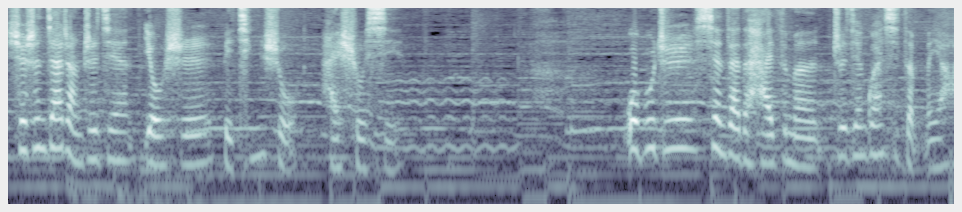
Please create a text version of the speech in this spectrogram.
学生家长之间有时比亲属还熟悉。我不知现在的孩子们之间关系怎么样，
